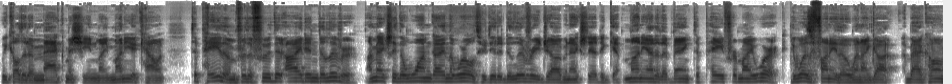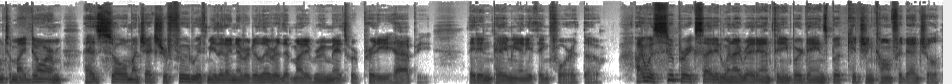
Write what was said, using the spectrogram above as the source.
we called it a Mac machine, my money account to pay them for the food that I didn't deliver. I'm actually the one guy in the world who did a delivery job and actually had to get money out of the bank to pay for my work. It was funny though, when I got back home to my dorm, I had so much extra food with me that I never delivered that my roommates were pretty happy. They didn't pay me anything for it though. I was super excited when I read Anthony Bourdain's book, Kitchen Confidential.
